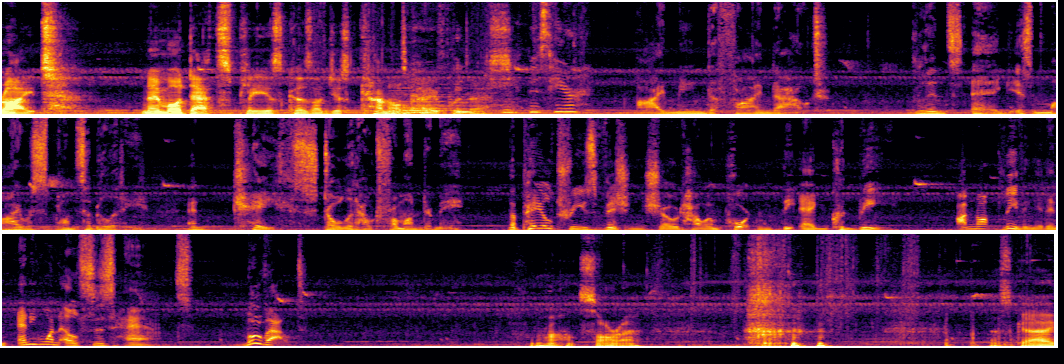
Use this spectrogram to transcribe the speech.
Right. No more deaths, please, because I just cannot cope with this. Is here? I mean to find out. Glint's egg is my responsibility, and Caithe stole it out from under me. The Pale Tree's vision showed how important the egg could be. I'm not leaving it in anyone else's hands. Move out! Oh, sorry. Let's go.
